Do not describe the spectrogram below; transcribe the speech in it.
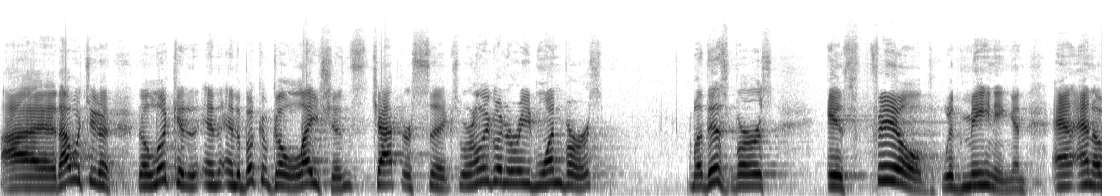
Uh, and I want you to, to look at, in, in the book of Galatians, chapter 6. We're only going to read one verse, but this verse is filled with meaning and, and, and a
